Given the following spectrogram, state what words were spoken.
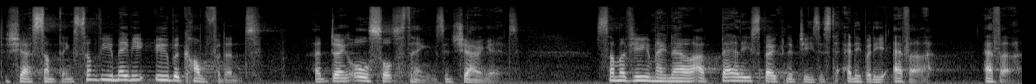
to share something. Some of you may be uber confident at doing all sorts of things and sharing it. Some of you may know I've barely spoken of Jesus to anybody ever, ever.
